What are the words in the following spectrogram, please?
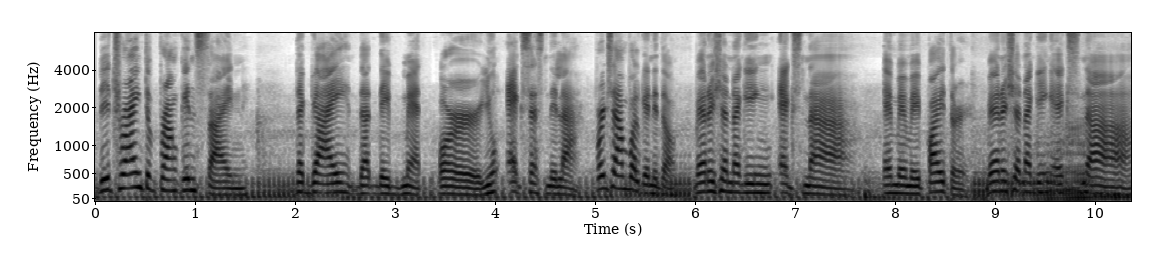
they trying to Frankenstein the guy that they've met or yung exes nila. For example, ganito. Meron siya naging ex na MMA fighter. Meron siya naging ex na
